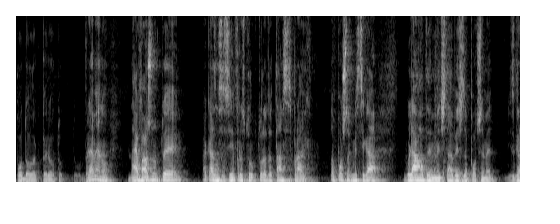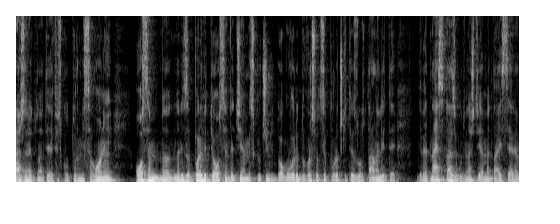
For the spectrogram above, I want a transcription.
по-дълъг период от, от време, но най-важното е, пак казвам, с инфраструктурата там се справихме. Започнахме сега, голямата ми мечта беше да почнем изграждането на тези физкултурни салони. 8, нали, за първите 8 вече имаме сключени договори, довършват се поръчките за останалите 19 тази година ще имаме 27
